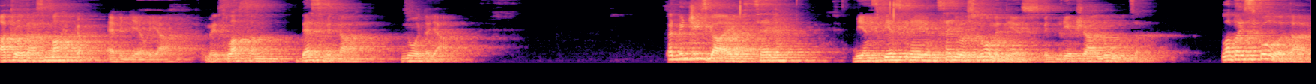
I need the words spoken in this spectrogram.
atrodas Marka evanģēlijā. Mēs lasām desmitā nodaļā. Kad viņš izgāja uz ceļa, viens pieskrēja un ceļos nometies, viņa priekšā lūdza: Labais skolotāj,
